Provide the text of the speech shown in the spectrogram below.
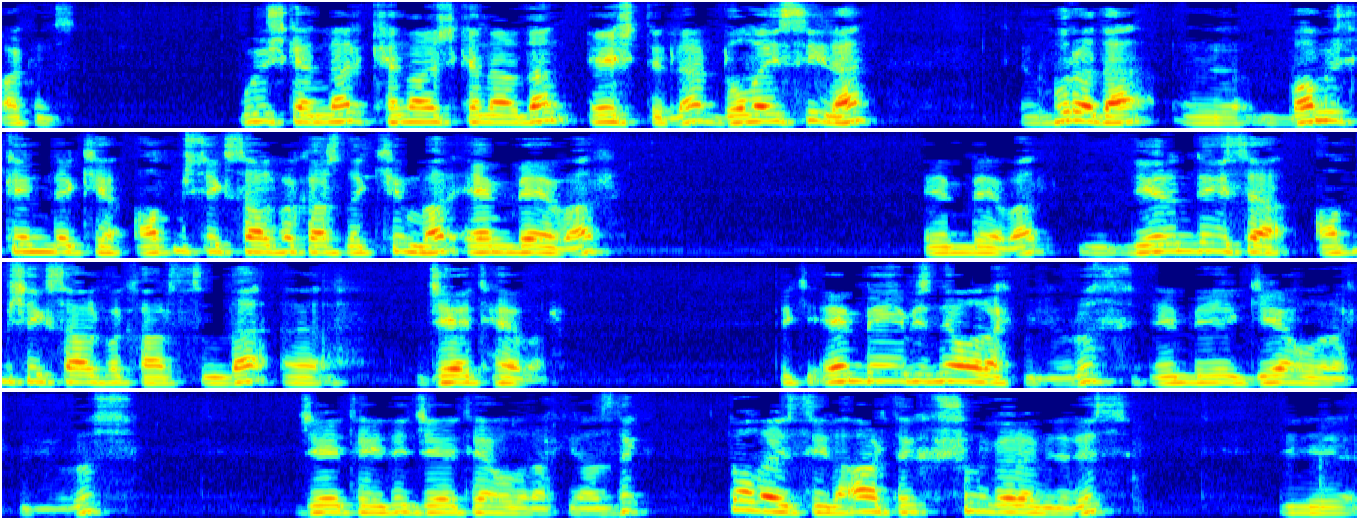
Bakınız. Bu üçgenler kenar kenardan eştirler. Dolayısıyla e, burada e, BAM üçgenindeki 60 eksi alfa karşısında kim var? MB var. MB var. Diğerinde ise 60 eksi alfa karşısında e, CT var. Peki MB'yi biz ne olarak biliyoruz? MB'yi G olarak biliyoruz. CT'yi de CT olarak yazdık. Dolayısıyla artık şunu görebiliriz. Ee,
